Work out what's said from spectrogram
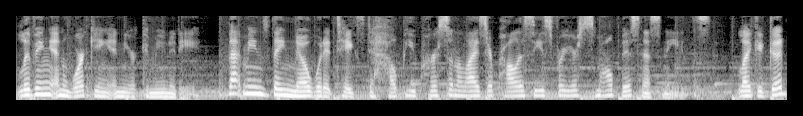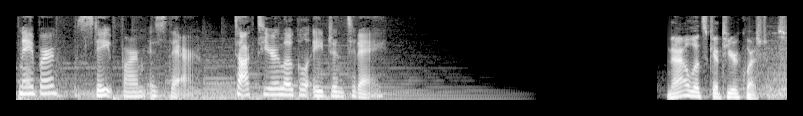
living and working in your community. That means they know what it takes to help you personalize your policies for your small business needs. Like a good neighbor, State Farm is there. Talk to your local agent today. Now let's get to your questions.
